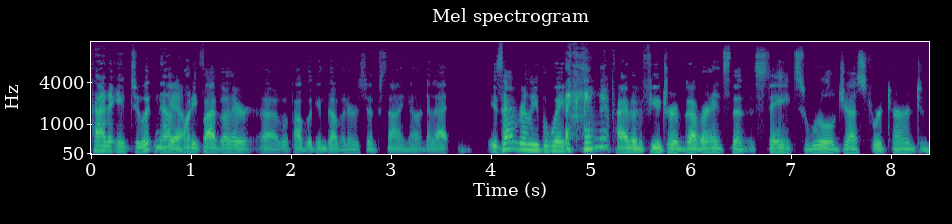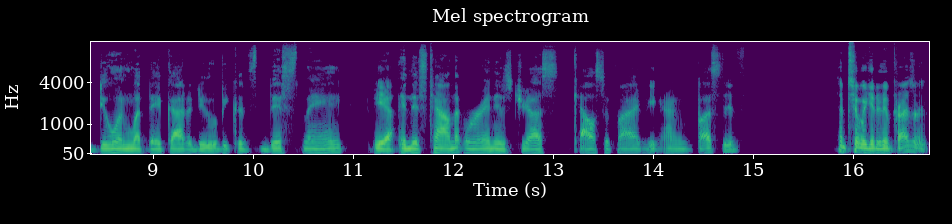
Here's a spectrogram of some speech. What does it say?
kind of into it. Now Yeah. 25 other uh, Republican governors have signed on to that. Is that really the way kind of the future of governance that the states will just return to doing what they've got to do because this thing Yeah. in this town that we're in is just calcified and busted? Until we get a new president.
